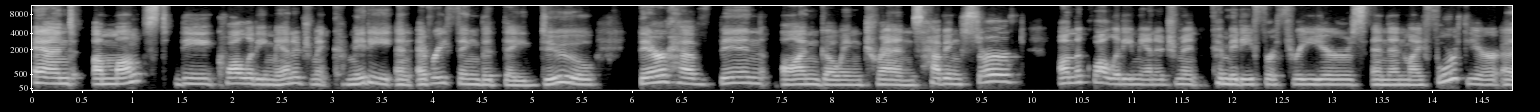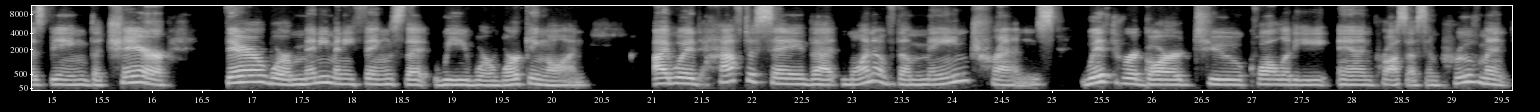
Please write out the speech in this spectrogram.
And amongst the quality management committee and everything that they do, there have been ongoing trends. Having served on the quality management committee for three years, and then my fourth year as being the chair, there were many, many things that we were working on. I would have to say that one of the main trends with regard to quality and process improvement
